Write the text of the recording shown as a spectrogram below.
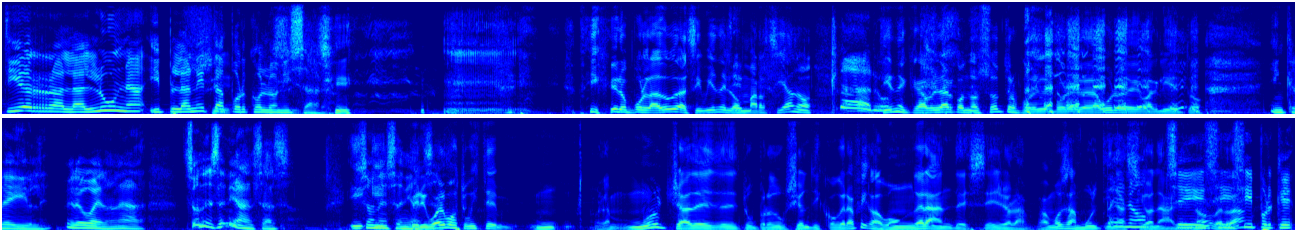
Tierra, la Luna y planeta Sí, por colonizar. Sí. Dijeron por la duda, si vienen los marcianos, Claro. tiene que hablar con nosotros por el, por el laburo de Baglietto. Increíble. Pero bueno, nada. Son enseñanzas. Y- Son y- enseñanzas. pero igual vos tuviste mucha de, de tu producción discográfica con grandes sellos, las famosas multinacionales, sí, ¿no? sí, ¿Verdad? sí, porque,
